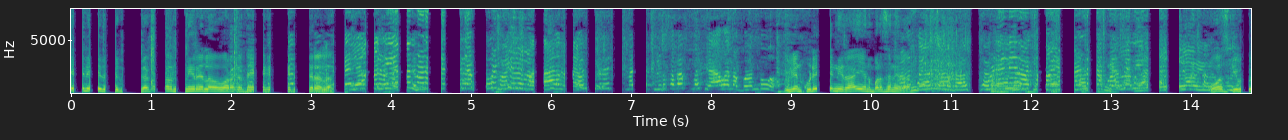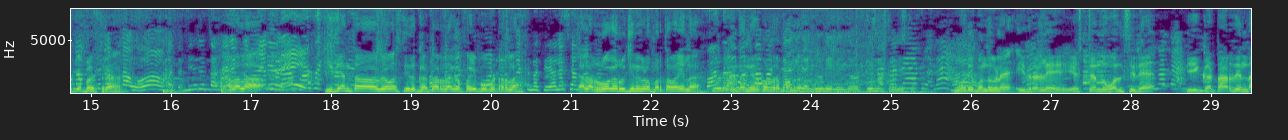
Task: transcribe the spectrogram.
ಏನಿದೆ? ಗಟರ್ ನೀರೆಲ್ಲ ಹೊರಗಡೆ ಬಂದು ಇವೇನ್ ಕುಡಿಯೋ ನೀರ? ಏನ್ ಬಳಸ ನೀರ? ಓಸ್ ಕಿವಿಗೆ ಬಳಸ್ತೀರಾ? ಅಲ್ಲಲ್ಲ, ಇದೆಂತ ವ್ಯವಸ್ಥೆ ಇದು? ಗಟರ್ದಾಗ ಪೈಪ್ ಬಿಟ್ರಲ್ಲ ಎಲ್ಲ ರೋಗ ರುಜಿನಗಳು ಬರ್ತಾವ ಇಲ್ಲ? ಇಂತ ನೀರು ಕೊಡ್ತಾರಪ್ಪ ಅಂದ್ರೆ? ನೋಡಿ ಬಂಧುಗಳೇ, ಇದರಲ್ಲಿ ಎಷ್ಟೊಂದು ಹೊಲ್ಸಿದೆ ಈ ಗಟಾರದಿಂದ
